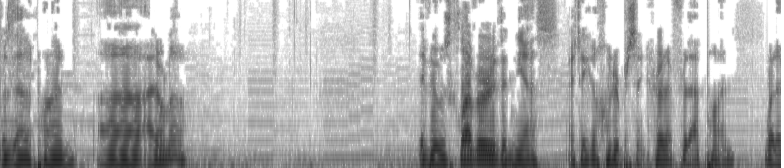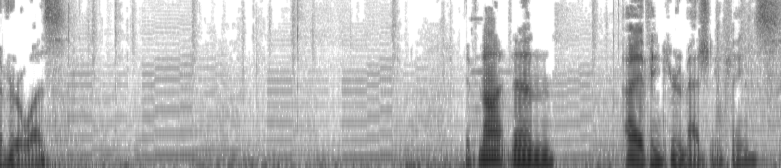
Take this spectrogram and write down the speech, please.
Was that a pun? Uh, I don't know. If it was clever, then yes. I take 100% credit for that pun, whatever it was. If not, then I think you're imagining things.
